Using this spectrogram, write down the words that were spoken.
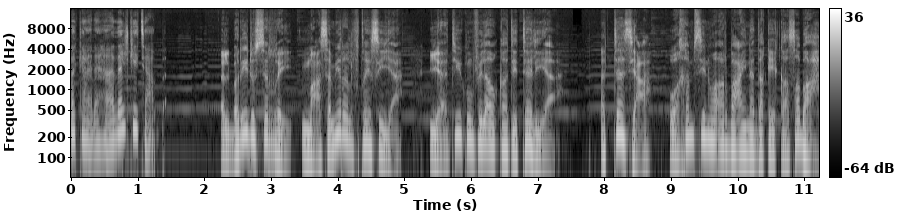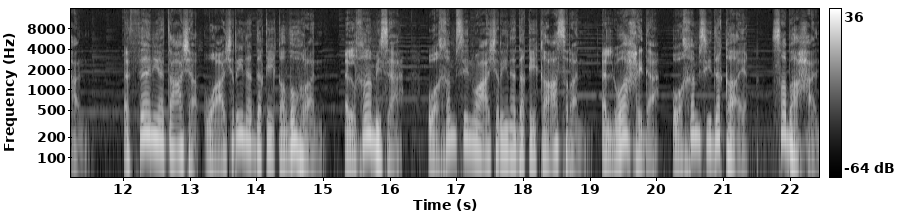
فكان هذا الكتاب. البريد السري مع سميرة الفطيسية يأتيكم في الأوقات التالية. التاسعة وخمس وأربعين دقيقة صباحا. الثانية عشر وعشرين دقيقة ظهرا. الخامسة وخمس وعشرين دقيقة عصرا الواحدة وخمس دقائق صباحا.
